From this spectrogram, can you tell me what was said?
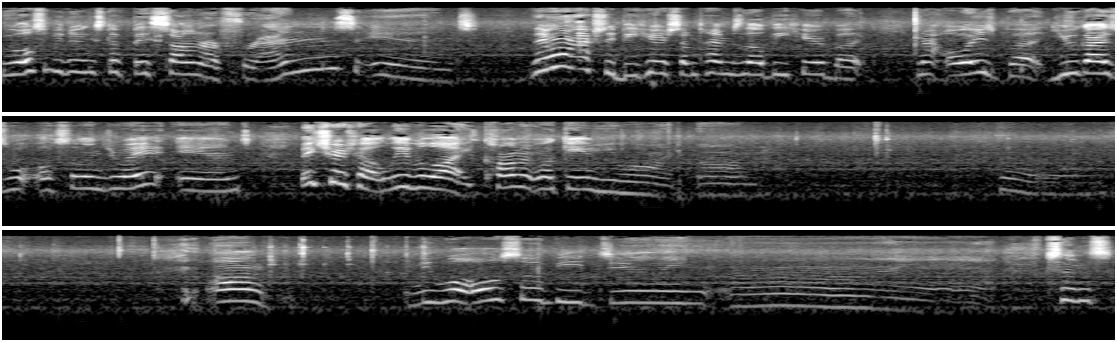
We'll also be doing stuff based on our friends, and they won't actually be here. Sometimes they'll be here, but not always. But you guys will also enjoy it, and make sure to leave a like, comment what game you want. Um, hmm. um we will also be doing. Um, since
